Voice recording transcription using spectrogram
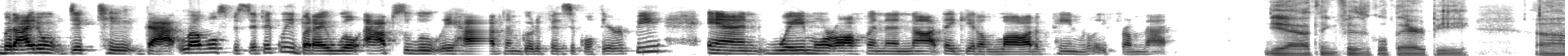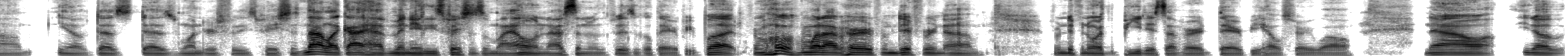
but I don't dictate that level specifically, but I will absolutely have them go to physical therapy. And way more often than not, they get a lot of pain relief from that. Yeah, I think physical therapy um, you know, does does wonders for these patients. Not like I have many of these patients of my own, and I send them to physical therapy, but from, from what I've heard from different um, from different orthopedists, I've heard therapy helps very well. Now, you know,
